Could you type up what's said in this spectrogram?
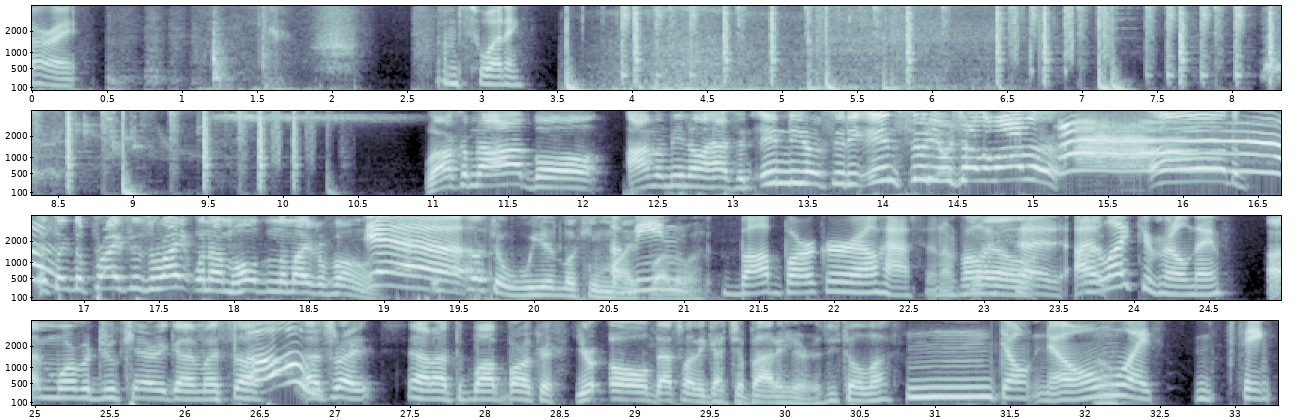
All right. I'm sweating. Welcome to Oddball. I'm Amin Elhassan in New York City, in studio with Charlotte Wilder. Ah! Oh, the, it's like the price is right when I'm holding the microphone. Yeah. This is such a weird looking mic, I by the way. mean, Bob Barker Elhassan. I've always Well, said I I- liked your middle name. I'm more of a Drew Carey guy myself. Oh! That's right. Shout out to Bob Barker. You're old. That's why they got you up out of here. Is he still alive? Mm, Don't know. Oh. I th- think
